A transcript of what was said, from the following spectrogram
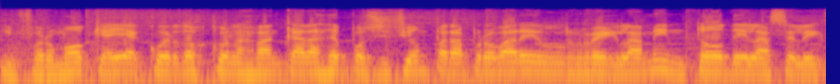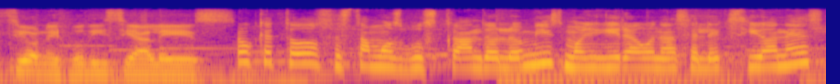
informó que hay acuerdos con las bancadas de oposición para aprobar el reglamento de las elecciones judiciales. Creo que todos estamos buscando lo mismo, ir a unas elecciones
